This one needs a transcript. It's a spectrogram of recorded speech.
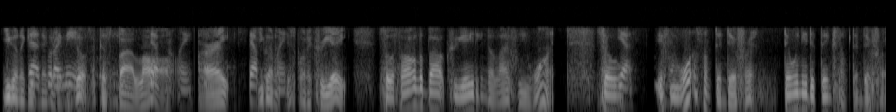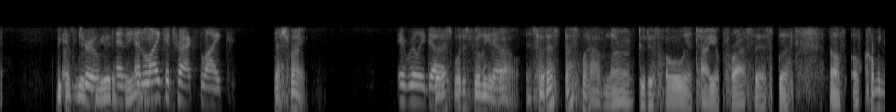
you're going to get That's negative I mean. results because by law, Definitely. all right, you're going to it's going to create. So it's all about creating the life we want. So Yes. if we want something different, then we need to think something different because it's we're true. creative and, beings. and like attracts like. That's right. It really does. So that's what it's really you know? about. And so that's that's what I've learned through this whole entire process, but of of coming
